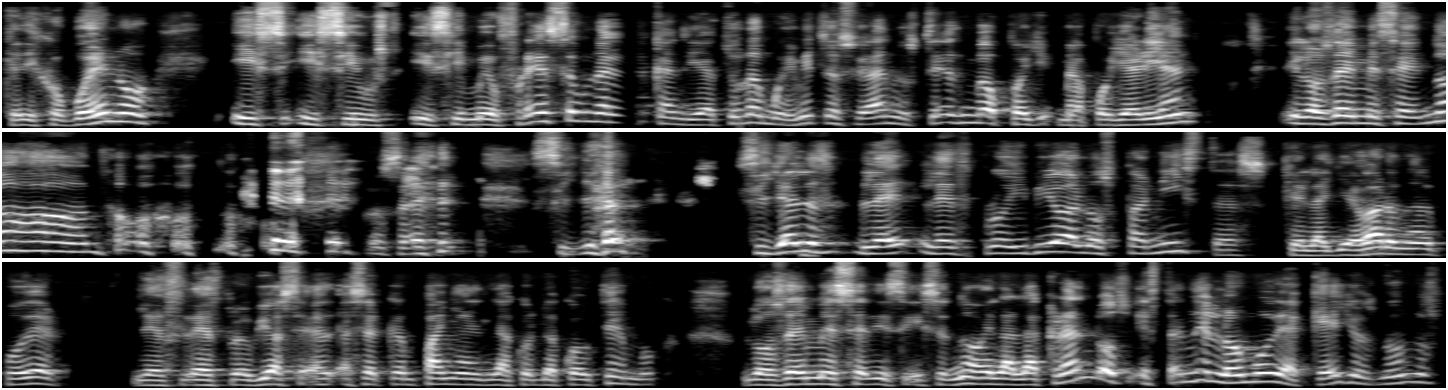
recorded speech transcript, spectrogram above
que dijo, bueno, y si, y si, y si me ofrece una candidatura al Movimiento Ciudadano, ¿ustedes me, apoyarían? Y los de MC, no, no, no. O sea, si ya, si ya les, les, prohibió a los panistas que la llevaron al poder, les, les prohibió hacer, campaña en la, la Cuauhtémoc, los de MC dicen, no, el alacrán está en el lomo de aquellos, no nos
